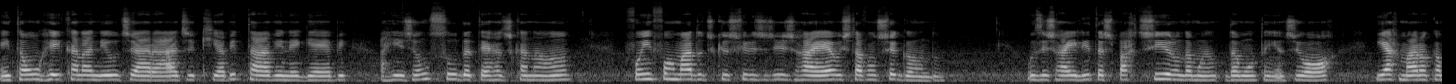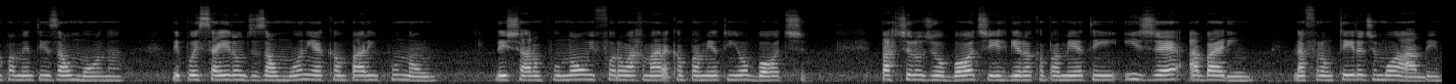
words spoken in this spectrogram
Então o rei cananeu de Arade, que habitava em Negueb, a região sul da terra de Canaã, foi informado de que os filhos de Israel estavam chegando. Os israelitas partiram da, da montanha de Or e armaram acampamento em Zalmona. Depois saíram de Zalmona e acamparam em Punon. Deixaram Punon e foram armar acampamento em Obote partiram de Obote e ergueram acampamento em Ijé-Abarim, na fronteira de Moabe.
